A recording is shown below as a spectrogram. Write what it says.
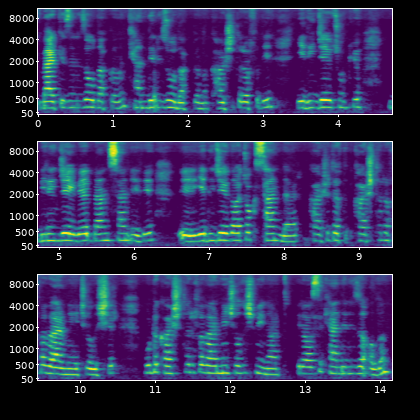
merkezinize odaklanın, kendinize odaklanın. Karşı tarafı değil. Yedinci ev çünkü birinci ev ve ben sen evi. E, yedinci ev daha çok sen der. Karşı, ta- karşı tarafa vermeye çalışır. Burada karşı tarafa vermeye çalışmayın artık. Biraz da kendinize alın.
